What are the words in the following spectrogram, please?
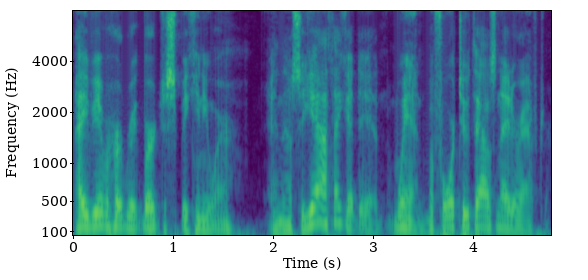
hey, have you ever heard Rick Burgess speak anywhere? And they'll say, yeah, I think I did. When? Before 2008 or after?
